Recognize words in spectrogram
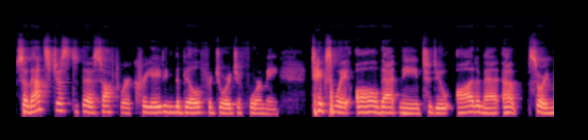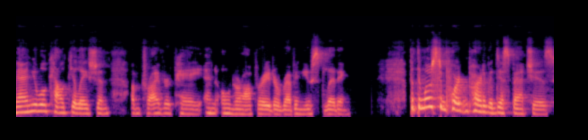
So, that's just the software creating the bill for Georgia for me takes away all that need to do automatic, uh, sorry, manual calculation of driver pay and owner operator revenue splitting. But the most important part of a dispatch is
